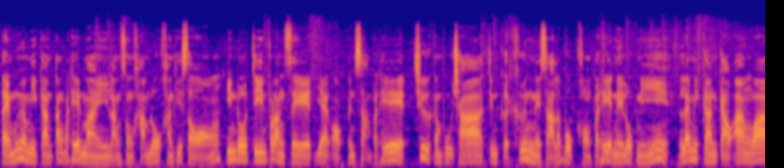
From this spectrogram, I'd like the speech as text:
แต่เมื่อมีการตั้งประเทศใหม่หลังสงครามโลกครั้งที่ 2 อินโดจีนฝรั่งเศสแยกออกเป็น 3 ประเทศ ชื่อกัมพูชาจึงเกิดขึ้นในสารระบบของประเทศในโลกนี้ และมีการกล่าวอ้างว่า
